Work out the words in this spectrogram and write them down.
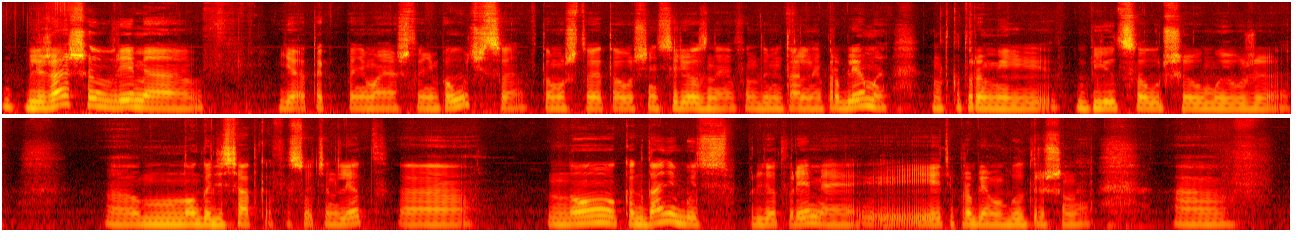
В ближайшее время, я так понимаю, что не получится, потому что это очень серьезные фундаментальные проблемы, над которыми бьются лучшие умы уже э, много десятков и сотен лет. Э, Но когда-нибудь придет время, и эти проблемы будут решены.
